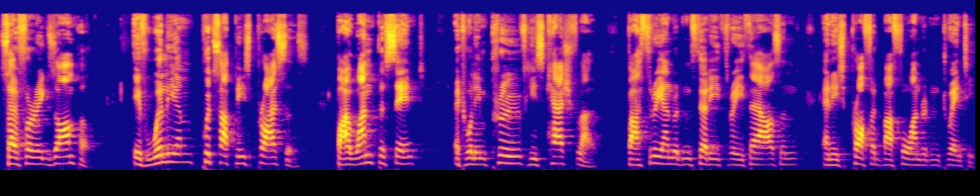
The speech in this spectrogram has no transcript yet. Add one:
So, for example, if William puts up his prices by 1%, it will improve his cash flow by 333,000 and his profit by 420.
